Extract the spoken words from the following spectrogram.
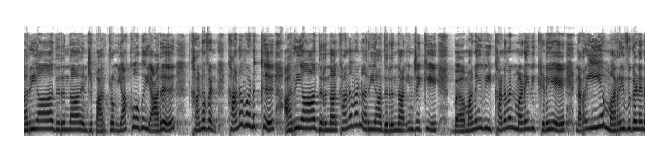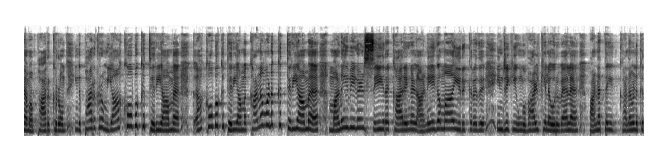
அறியாதிருந்தான் என்று பார்க்கிறோம். யாக்கோபு யாரு? கணவன். கணவனுக்கு அறியாதிருந்தான். கணவன் அறியாதிருந்தான். இன்றைக்கு மனைவி கணவன் மனைவிக்கிடையே நிறைய மறைவுகளை நம்ம பார்க்கிறோம். இங்க பார்க்கிறோம் யாக்கோபுக்கு தெரியாம யாக்கோபுக்கு தெரியாம கணவனுக்கு தெரியாம மனைவிகள் செய்கிற காரியங்கள் அநேகமா இருக்கிறது. இன்றைக்கு உங்க வாழ்க்கையில ஒருவேளை பணத்தை கணவனுக்கு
